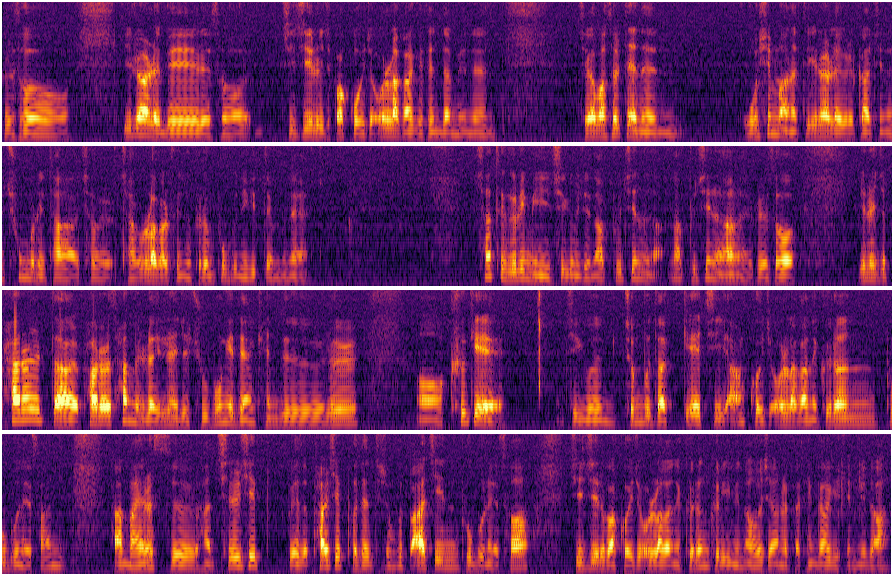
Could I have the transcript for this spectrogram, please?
그래서 1화 레벨에서 지지를 이제 받고 이제 올라가게 된다면은 제가 봤을 때는 50만원대 1화 레벨까지는 충분히 다 잘 올라갈 수 있는 그런 부분이기 때문에 차트 그림이 지금 이제 나쁘지는 나쁘지는 않아요. 그래서 이런 이제 8월달, 8월 3일날 이런 이제 주봉에 대한 캔들을 어 크게 지금 전부 다 깨지 않고 이제 올라가는 그런 부분에서 한, 한 마이너스 한 70에서 80% 정도 빠진 부분에서 지지를 받고 이제 올라가는 그런 그림이 나오지 않을까 생각이 됩니다.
